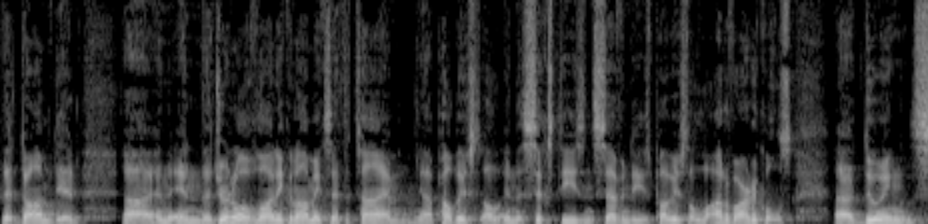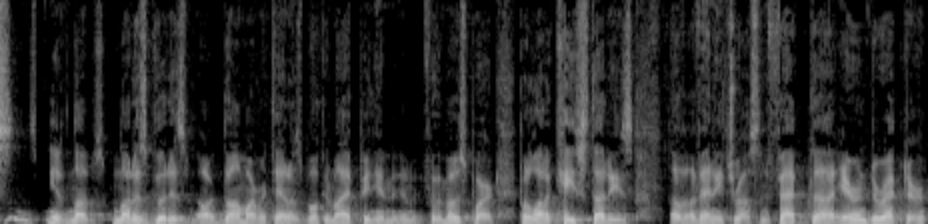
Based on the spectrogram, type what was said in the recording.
that Dom did. Uh, and, and, the Journal of Law and Economics at the time uh, published in the 60s and 70s published a lot of articles uh, doing you know not not as good as Dom Armentano's book in my opinion for the most part, but a lot of case studies of, of antitrust. In fact, uh, Aaron Director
